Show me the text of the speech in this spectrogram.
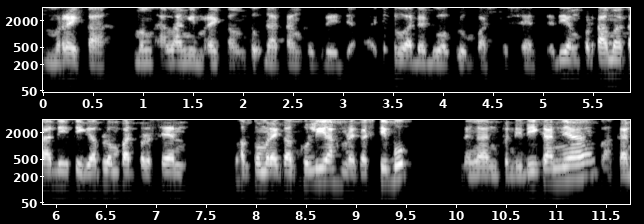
mereka menghalangi mereka untuk datang ke gereja. Itu ada 24 persen. Jadi yang pertama tadi 34 persen waktu mereka kuliah mereka sibuk dengan pendidikannya, bahkan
